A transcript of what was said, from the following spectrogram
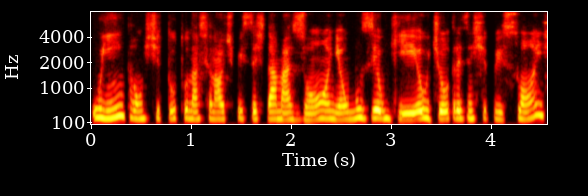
o INPA, o Instituto Nacional de Pesquisas da Amazônia, o Museu Guiel, de outras instituições,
